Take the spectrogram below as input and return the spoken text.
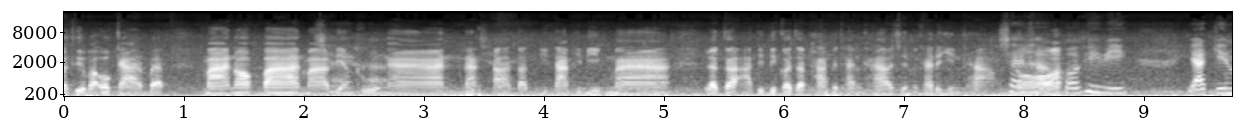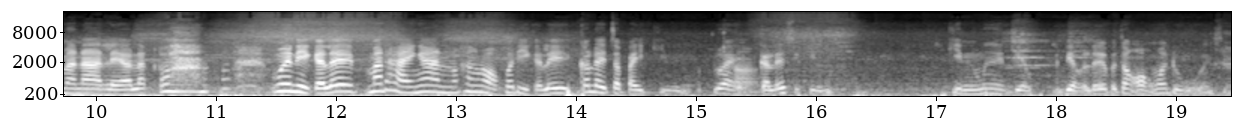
ก็ถือว่าโอกาสแบบมานอกบ้านมาใช่เรียนรู้ค่ะงานนักอ่าตัดกีตาร์พี่บิ๊กมา แล้วก็อะพี่บิ๊กก็จะพาไปทานข้าวใช่ไหมคะได้ยินข่าวใช่ค่ะเนาะเพราะพี่วิกอยากกินมานานแล้วแล้วก็ มื่อนี้ก็เลยมาทายงานข้างนอกพอดีก็เลยก็เลยจะไปกินด้วยก็เลยสิกิน กินมือเดียวเดี๋ยวเลยไม่ต้องออกมาดูจังซี่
